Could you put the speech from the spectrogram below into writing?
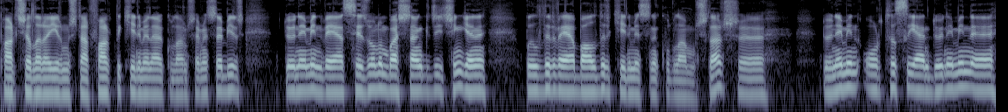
parçalar ayırmışlar. Farklı kelimeler kullanmışlar. Mesela bir dönemin veya sezonun başlangıcı için gene bıldır veya baldır kelimesini kullanmışlar. E, dönemin ortası yani dönemin... E,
